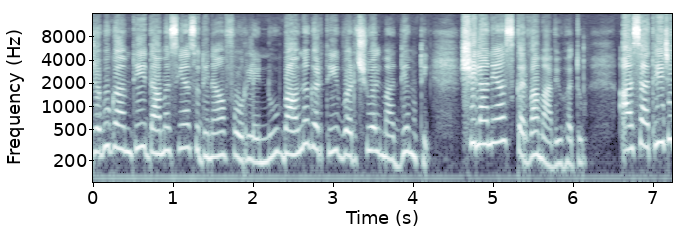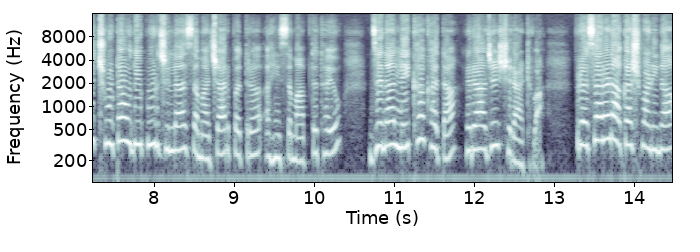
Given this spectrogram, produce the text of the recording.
જબુગામથી દામસિયા સુધીના ફોર લેનનું ભાવનગરથી વર્ચ્યુઅલ માધ્યમથી શિલાન્યાસ કરવામાં આવ્યું હતું. આ સાથે જ છોટાઉદેપુર જિલ્લા સમાચારપત્ર અહીં સમાપ્ત થયો, જેના લેખક હતા રાજેશ રાઠવા. પ્રસારણ આકાશવાણીના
